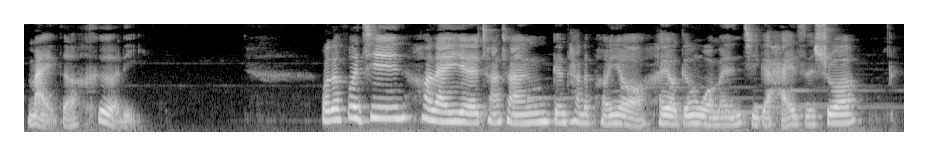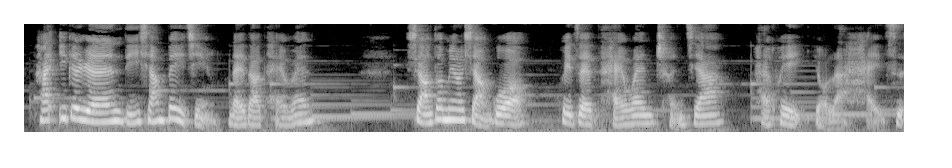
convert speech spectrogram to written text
买的贺礼。我的父亲后来也常常跟他的朋友，还有跟我们几个孩子说，他一个人离乡背井来到台湾，想都没有想过。会在台湾成家，还会有了孩子。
